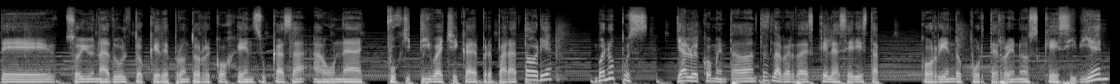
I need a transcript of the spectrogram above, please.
de soy un adulto que de pronto recoge en su casa a una fugitiva chica de preparatoria. Bueno, pues ya lo he comentado antes, la verdad es que la serie está corriendo por terrenos que si bien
